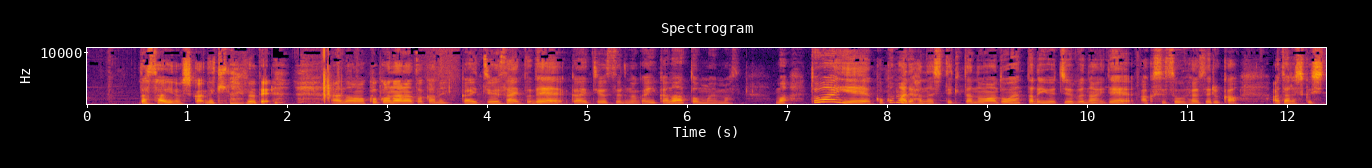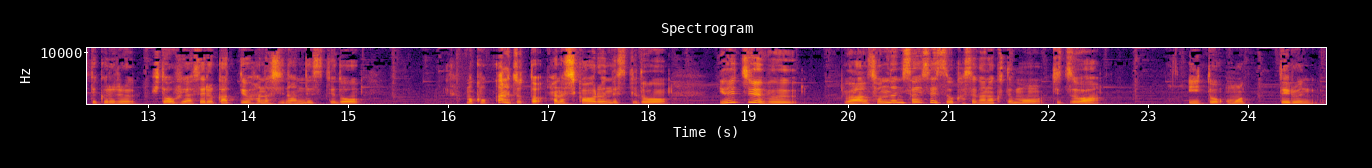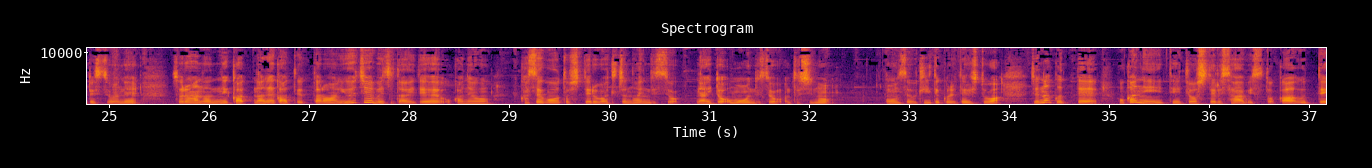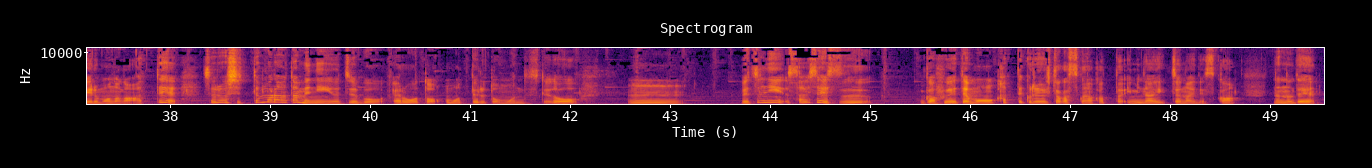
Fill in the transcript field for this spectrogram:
ダサいのしかできないので あのここならとかね外注サイトで外注するのがいいかなと思います。まあ、とはいえここまで話してきたのはどうやったら YouTube 内でアクセスを増やせるか新しく知ってくれる人を増やせるかっていう話なんですけど、まあ、ここからちょっと話変わるんですけど YouTube はそんなに再生数を稼がなくても実はいいと思ってるんですよね。それは何か何でかって言ったら YouTube 自体でお金を稼ごうとしてるわけじゃないんですよ。ないと思うんですよ。私の音声を聞いてくれてる人は。じゃなくって他に提供してるサービスとか売っているものがあってそれを知ってもらうために YouTube をやろうと思ってると思うんですけどうん別に再生数が増えても買ってくれる人が少なかった意味ないじゃないですか。なので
